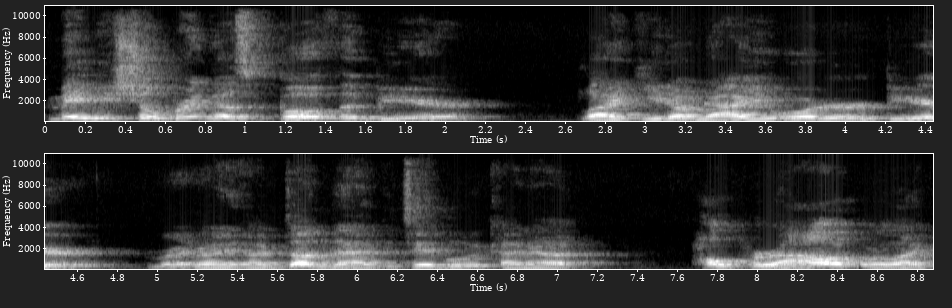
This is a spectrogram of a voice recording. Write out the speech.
maybe she'll bring us both a beer. Like you know, now you order a beer, right. right? I've done that at the table to kind of help her out or like,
